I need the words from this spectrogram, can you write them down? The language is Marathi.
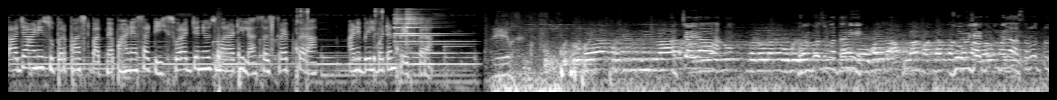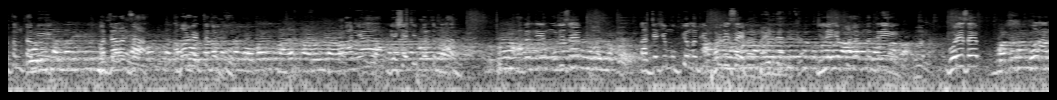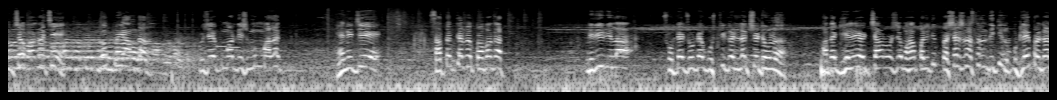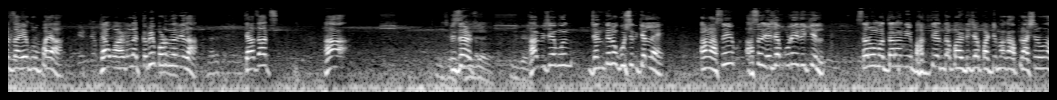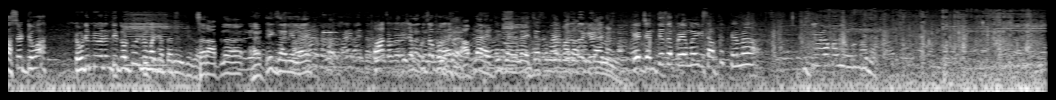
ताज्या आणि सुपरफास्ट बातम्या पाहण्यासाठी स्वराज्य न्यूज मराठीला सबस्क्राईब करा आणि बेल बटन प्रेस करा. आजच्या या भरघोस मताने जो विजय करून दिला सर्वप्रथमतः मी मतदारांचा आभार व्यक्त करतो. आणि या देशाचे पंतप्रधान आदरणीय मोदी साहेब राज्याचे मुख्यमंत्री फडणवीस साहेब जिल्ह्याचे पालकमंत्री गोरे साहेब व आमच्या भागाचे लोकप्रिय आमदार विजयकुमार देशमुख मालक यांनी जे सातत्यानं प्रभागात निधी दिला छोट्या छोट्या गोष्टीकडे लक्ष ठेवलं आता गेले चार वर्ष महापालिकेत प्रशासन असताना देखील कुठल्याही प्रकारचा एक रुपया ह्या वार्डाला कमी पडून न दिला. त्याचाच हा रिझल्ट हा विजय म्हणून जनतेनं घोषित केला आहे आणि असंही असं याच्यापुढे देखील सर्व मतदारांनी भारतीय जनता पार्टीच्या पाठीमागे आपला आशीर्वाद असत ठेवा एवढी मी विनंती करतो मी माझ्या सर आपलं हॅट्रिक झालेलं आहे. पाच हजाराच्या पुढचा फरक आहे. आपला हॅट्रिक झालेला आहे. याच्या संदर्भात हे जनतेचं प्रेम आहे की सातत्यानं किती वेळा मला निवडून दिलं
